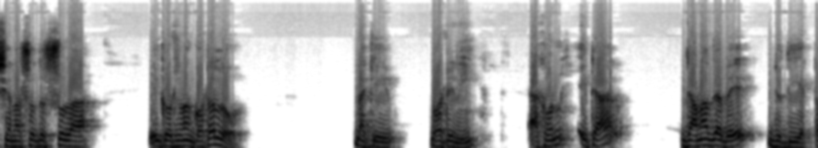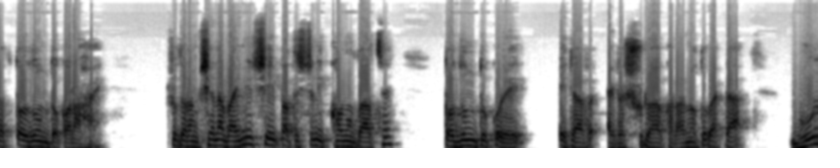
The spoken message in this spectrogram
সেনা সদস্যরা এই ঘটনা ঘটালো? নাকি ঘটেনি? এখন এটা জানা যাবে যদি একটা তদন্ত করা হয়। সুতরাং সেনাবাহিনীর সেই প্রাতিষ্ঠানিক ক্ষমতা আছে, তদন্ত করে এটার একটা সুরাহা করা। নতুবা একটা ভুল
